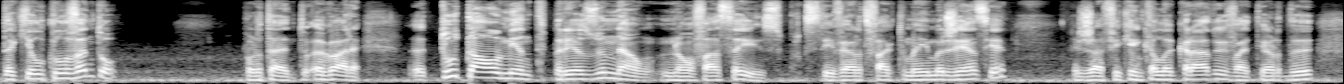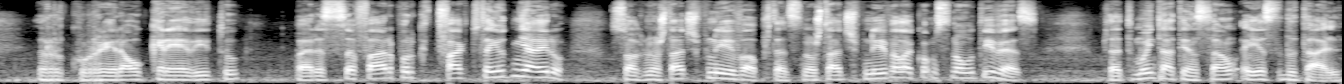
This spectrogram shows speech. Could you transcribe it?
daquilo que levantou. Portanto, agora, totalmente preso, não, não faça isso, porque se tiver de facto uma emergência, já fica encalacrado e vai ter de recorrer ao crédito para se safar, porque de facto tem o dinheiro, só que não está disponível. Portanto, se não está disponível, é como se não o tivesse. Portanto, muita atenção a esse detalhe.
